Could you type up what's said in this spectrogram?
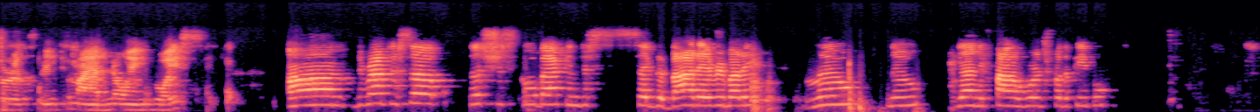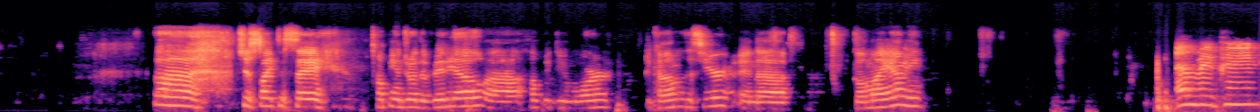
for listening to my annoying voice. Um, to wrap this up, let's just go back and just say goodbye to everybody. Lou, Lou, you got any final words for the people? Uh, just like to say, hope you enjoyed the video. Uh, hope we do more to come this year, and uh, go Miami. MVP,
